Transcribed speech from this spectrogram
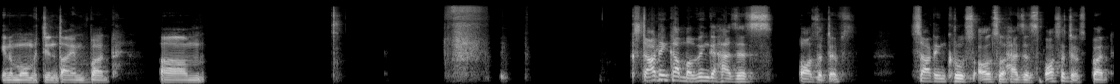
you know, moment in time. But um, starting Camavinga has its positives. Starting Kroos also has its positives, but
